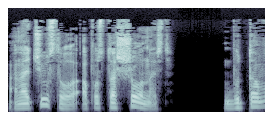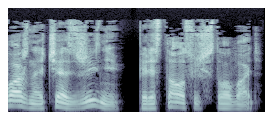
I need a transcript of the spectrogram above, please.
она чувствовала опустошенность, будто важная часть жизни перестала существовать.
